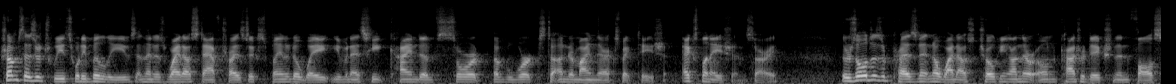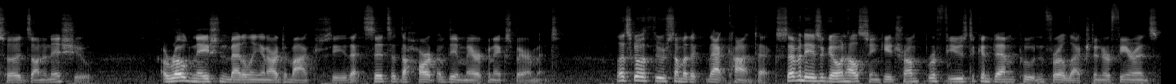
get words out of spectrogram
Trump says or tweets what he believes, and then his White House staff tries to explain it away, even as he kind of sort of works to undermine their expectation explanation. Sorry. The result is a president and a White House choking on their own contradiction and falsehoods on an issue. A rogue nation meddling in our democracy that sits at the heart of the American experiment. Let's go through some of the, that context. Seven days ago in Helsinki, Trump refused to condemn Putin for election interference,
